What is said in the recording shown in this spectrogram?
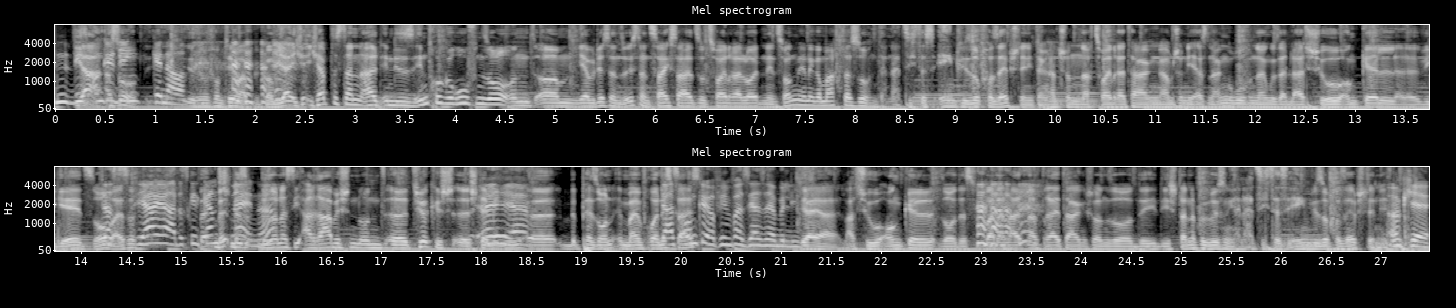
dieses Ja, Onkel-Ding. achso, Genau. Sind wir vom Thema abgekommen. Ja, ich, ich habe das dann halt in dieses Intro gerufen so und ähm, ja, wie das dann so ist, dann zeigst du halt so zwei, drei Leuten den Song, den du gemacht hast so und dann hat sich das irgendwie so verselbstständigt. Dann hat schon nach zwei, drei Tagen haben schon die ersten angerufen und haben gesagt, Laschu, Onkel, äh, wie geht's? So, Das, weißt du? ja, ja, das geht ganz Be- bes- schnell, ne? Besonders die arabischen und äh, türkischstämmigen Ja, ja. äh, Personen in meinem Da ist Freundeskreis. Onkel auf jeden Fall sehr, sehr beliebt. Ja, ja, Laschu, Onkel, so, das war dann halt nach drei Tagen schon so die, die Standardbegrüßung. Ja, dann hat sich das irgendwie so verselbstständigt. Okay.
